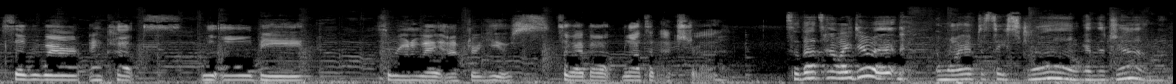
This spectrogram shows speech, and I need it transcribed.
silverware, and cups will all be thrown away after use. So I bought lots of extra. So that's how I do it and why I have to stay strong in the gym.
